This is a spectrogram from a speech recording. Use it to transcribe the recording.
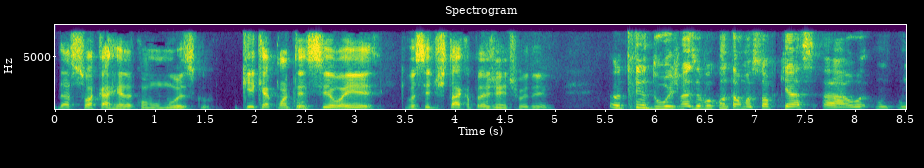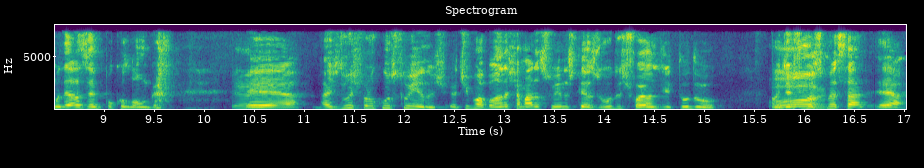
da sua carreira como músico. O que que aconteceu aí que você destaca pra gente, Rodrigo? Eu tenho duas, mas eu vou contar uma só porque a- a- uma delas é um pouco longa. É, as duas foram com os suínos. Eu tive uma banda chamada Suínos Tesudos, foi onde tudo. Onde as Pô. coisas começaram. É,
